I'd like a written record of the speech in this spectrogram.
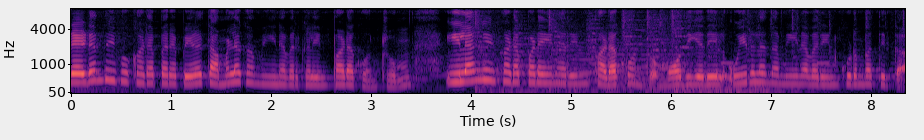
நெடுந்தீவு கடற்பரப்பில் தமிழக மீனவர்களின் படகொன்றும் இலங்கை கடற்படையினரின் படகொன்றும் மோதியதில் உயிரிழந்த மீனவரின் குடும்பத்திற்கு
